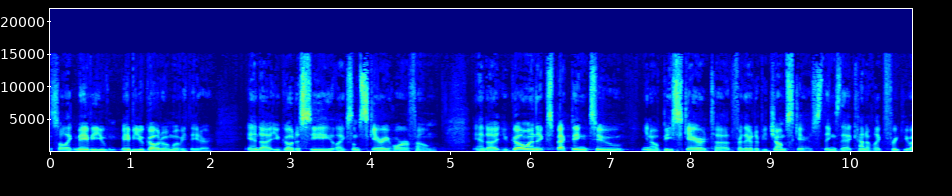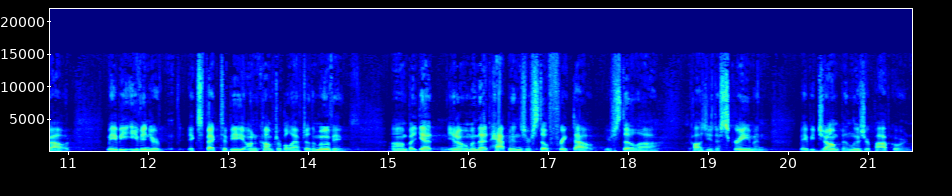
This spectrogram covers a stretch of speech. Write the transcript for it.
so, like maybe you maybe you go to a movie theater and uh, you go to see like some scary horror film, and uh, you go in expecting to, you know, be scared, to, for there to be jump scares, things that kind of like freak you out. Maybe even you expect to be uncomfortable after the movie. Um, but yet, you know, when that happens, you're still freaked out. You're still uh, cause you to scream and maybe jump and lose your popcorn.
